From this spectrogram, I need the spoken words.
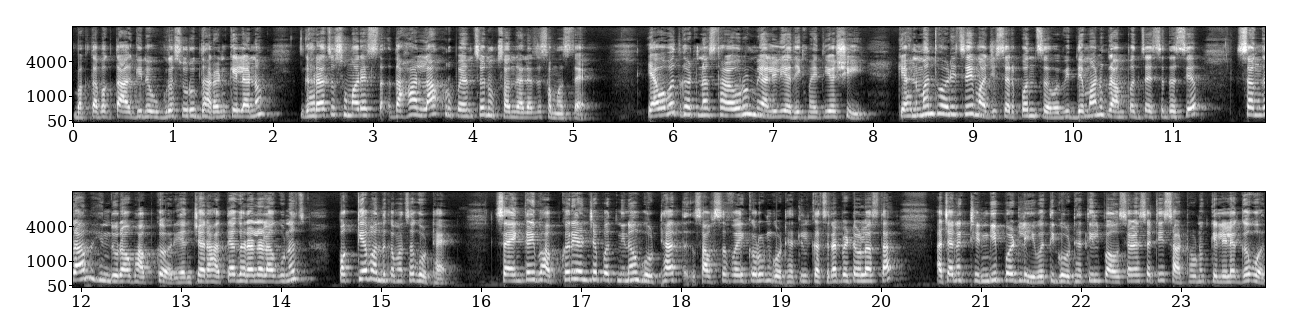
बघता बघता आगीने उग्र स्वरूप धारण केल्यानं घराचं सुमारे स- दहा लाख रुपयांचं नुकसान झाल्याचं समजतं आहे याबाबत घटनास्थळावरून मिळालेली अधिक माहिती अशी की हनुमंतवाडीचे माजी सरपंच व विद्यमान ग्रामपंचायत सदस्य संग्राम हिंदूराव भापकर यांच्या राहत्या घराला लागूनच पक्क्या बांधकामाचा गोठा आहे. सायंकाळी भापकर यांच्या पत्नीनं गोठ्यात साफसफाई करून गोठ्यातील कचरा पेटवला असता अचानक ठिणगी पडली व ती गोठ्यातील पावसाळ्यासाठी साठवणूक केलेल्या गवत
